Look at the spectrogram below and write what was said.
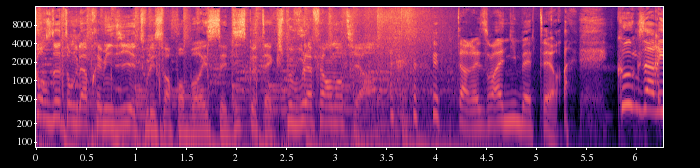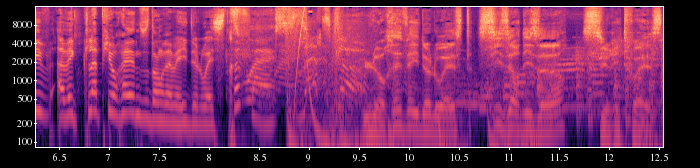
Course de tongs l'après-midi et tous les soirs pour Boris, c'est discothèque. Je peux vous la faire en entière. hein. T'as raison, animateur. Kungs arrive avec Clap Your Hands dans le réveil de l'Ouest. Très fort. Le réveil de l'Ouest, 6h10 sur It West.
